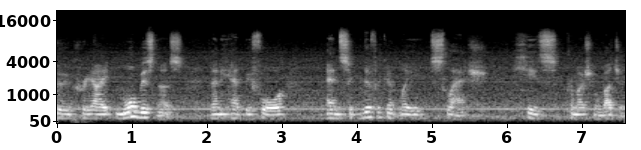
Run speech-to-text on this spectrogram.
to create more business than he had before and significantly slash his promotional budget.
